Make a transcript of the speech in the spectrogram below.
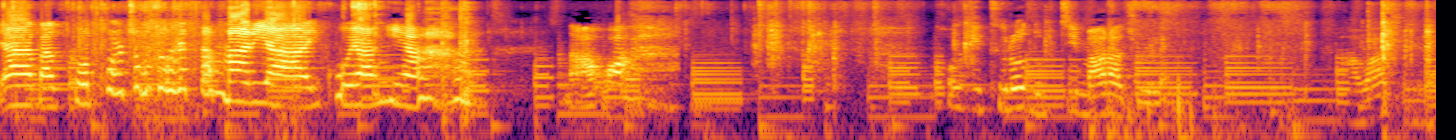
야, 나 그거 털 청소했단 말이야. 이 고양이야. 나와. 거기 들어 눕지 말아줄래? 나와줄래?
